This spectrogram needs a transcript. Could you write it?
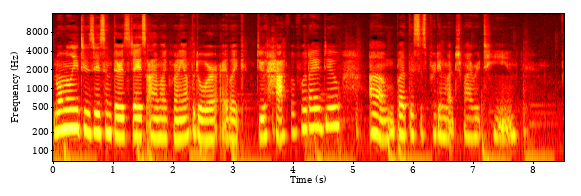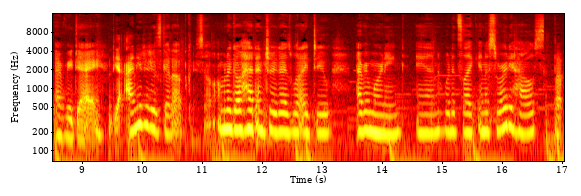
Normally Tuesdays and Thursdays I'm like running out the door. I like do half of what I do um, but this is pretty much my routine every day. Yeah, I need to just get up. So I'm gonna go ahead and show you guys what I do every morning and what it's like in a sorority house. But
